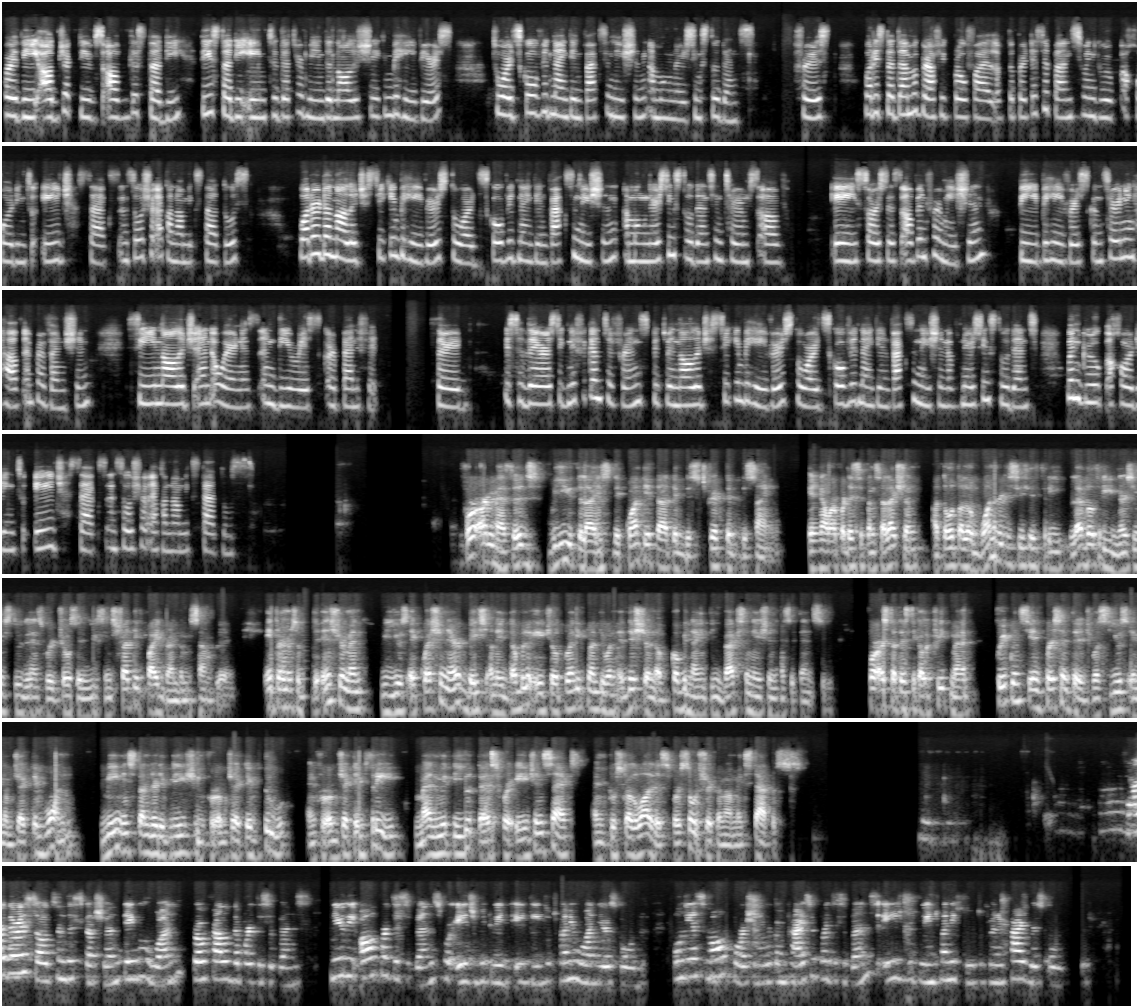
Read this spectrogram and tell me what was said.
For the objectives of the study, the study aimed to determine the knowledge-seeking behaviors towards COVID-19 vaccination among nursing students. First, what is the demographic profile of the participants when grouped according to age, sex, and socioeconomic status what are the knowledge-seeking behaviors towards COVID-19 vaccination among nursing students in terms of A. Sources of information, B. Behaviors concerning health and prevention, C. Knowledge and awareness, and D. Risk or benefit. Third, is there a significant difference between knowledge-seeking behaviors towards COVID-19 vaccination of nursing students when grouped according to age, sex, and socioeconomic status? For our methods, we utilize the quantitative descriptive design. In our participant selection, a total of 163 level 3 nursing students were chosen using stratified random sampling. In terms of the instrument, we use a questionnaire based on a WHO 2021 edition of COVID-19 vaccination hesitancy. For our statistical treatment, frequency and percentage was used in objective 1, mean and standard deviation for objective 2, and for objective three, Mann-Whitney U test for age and sex, and Kruskal-Wallis for socioeconomic status. For the results and discussion, Table 1, Profile of the Participants. Nearly all participants were aged between 18 to 21 years old. Only a small portion were comprised of participants aged between 22 to 25 years old.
